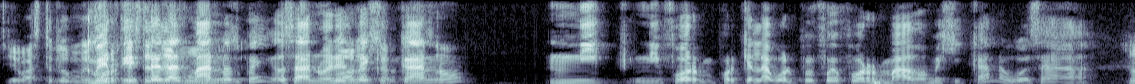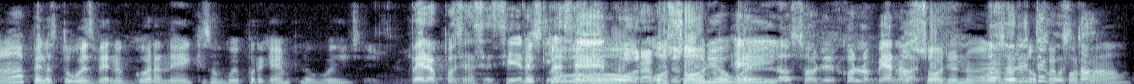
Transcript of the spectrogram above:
Llevaste lo mejor metiste que las manos, güey. O sea, no eres mexicano. Ni, ni form porque la Volpe fue formado mexicano, güey. O sea, No, pero estuvo Sven Goran Eriksson, güey, por ejemplo, güey. Sí, pero pues ese sí era Estuvo clase. Pues, Osorio, güey. El Osorio, el colombiano. Osorio no, era- ¿Osorio no fue gustó? formado.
